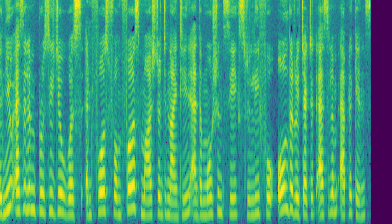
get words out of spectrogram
The new asylum procedure was enforced from 1st March 2019 and the motion seeks relief for all the rejected asylum applicants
